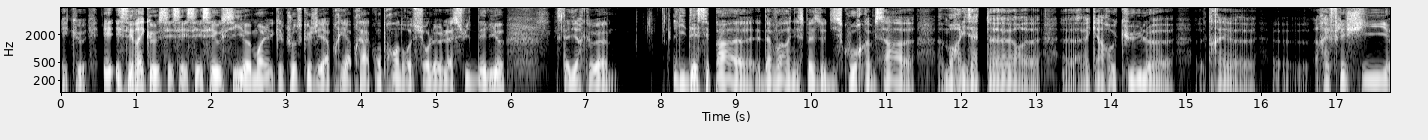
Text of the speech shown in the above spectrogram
Et, que, et, c'est vrai que c'est- aussi, moi, quelque chose que j'ai appris après à comprendre sur la suite des lieux. C'est-à-dire que L'idée, c'est pas euh, d'avoir une espèce de discours comme ça, euh, moralisateur, euh, avec un recul très réfléchi,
